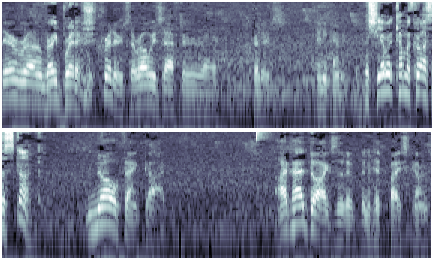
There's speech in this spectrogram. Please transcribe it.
they're um, Very British. critters. They're always after uh, critters, any kind of critter. Does she ever come across a skunk? No, thank God. I've had dogs that have been hit by skunks,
